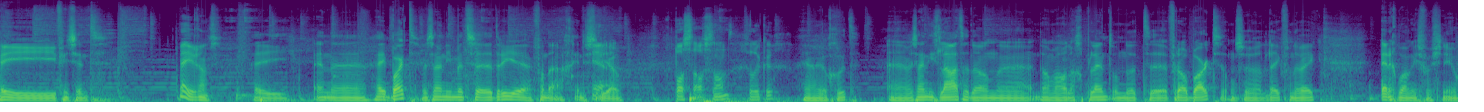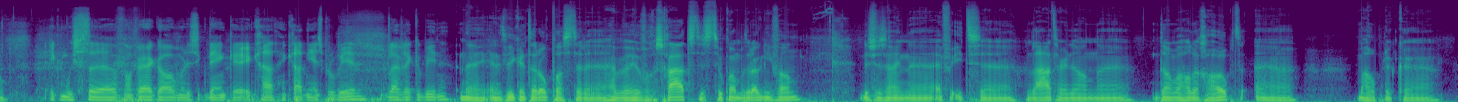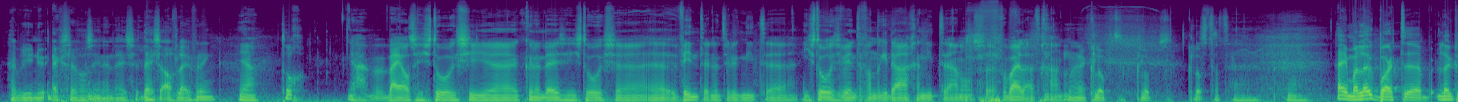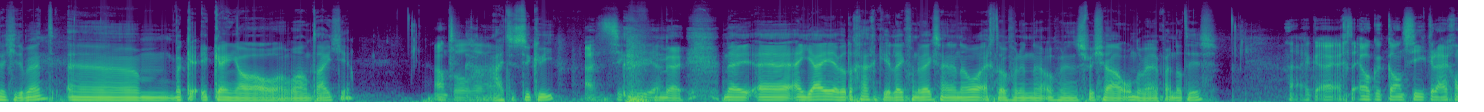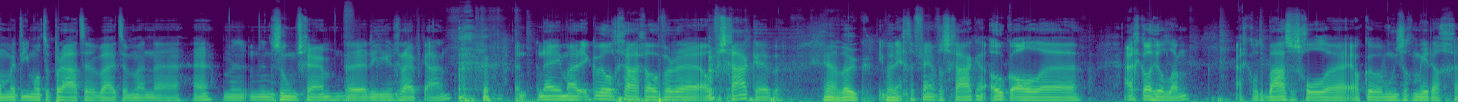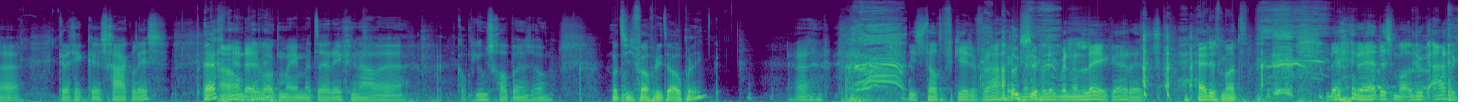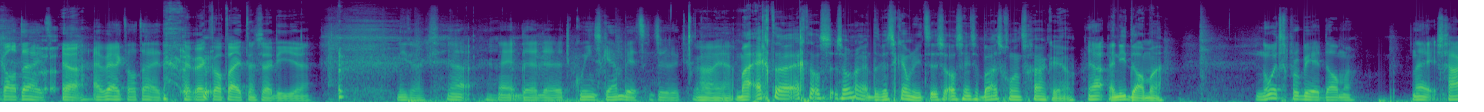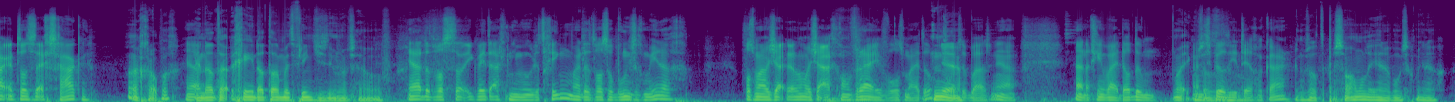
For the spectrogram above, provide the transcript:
Hey Vincent. Hey Rens. Hey. En eh, hey Bart, we zijn hier met z'n drieën vandaag in de studio. Ja, Paste afstand, gelukkig. Ja, heel goed. Uh, we zijn iets later dan, uh, dan we hadden gepland, omdat uh, vooral Bart, onze leek van de week, erg bang is voor sneeuw. Ik moest van ver komen, dus ik denk, ik, ga, ik ga het niet eens proberen. Ik blijf lekker binnen. Nee, en het weekend daarop was er, hebben we heel veel geschaatst, dus toen kwam het er ook niet van. Dus we zijn even iets later dan, dan we hadden gehoopt. maar hopelijk hebben jullie nu extra veel zin in deze, deze aflevering. Ja. Toch? Ja, wij als historici uh, kunnen deze historische uh, winter natuurlijk niet, uh, historische winter van drie dagen niet aan ons voorbij laten gaan. Nee, klopt, klopt, klopt. Dus dat, ja. hey, maar leuk Bart, leuk dat je er bent. Um, ik ken jou al wel een tijdje. Aantal... Uit het circuit. Uit het circuit, ja. Nee, nee en jij wilde graag een keer leek van de week zijn en nou wel echt over een, over een speciaal onderwerp en dat is... Nou, ik, eh, echt elke kans die ik krijg om met iemand te praten buiten mijn, uh, hè, mijn, mijn Zoom-scherm, uh, die grijp ik aan. en, nee, maar ik wil het graag over, uh, over schaken hebben. Ja, leuk. Ik ben echt een fan van schaken. Ook al, eigenlijk al heel lang. Eigenlijk op de basisschool, elke woensdagmiddag kreeg ik schaakles. Echt? Oh, en deden we ook mee met de regionale kampioenschappen en zo. Wat is je favoriete opening? Uh, je stelt de verkeerde vraag. Oh, ik, ben, ik, ben, een leek, hè, Rens? Hedesmat. Nee, doe ik eigenlijk altijd. Ja. Hij werkt altijd. Hij werkt altijd, tenzij die uh, niet werkt. Ja, nee, de, de, de, Queen's Gambit natuurlijk. Ah ja, maar echt, uh, echt als zo lang, dat wist ik helemaal niet. Dus al sinds de basisschool aan het schaken, ja. ja. En niet dammen? Nooit geprobeerd dammen. Nee, schaken, het was echt schaken. Ah, grappig. Ja. En dat, ging je dat dan met vriendjes doen of zo? Of? Ja, dat was, ik weet eigenlijk niet meer hoe dat ging, maar dat was op woensdagmiddag. Volgens mij was je, dan was je eigenlijk gewoon vrij, volgens mij, toch? Ja. De baas. ja. Nou, dan gingen wij dat doen. Maar ik en dan speelde je tegen elkaar. Ik moest altijd psalmen leren woensdagmiddag.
